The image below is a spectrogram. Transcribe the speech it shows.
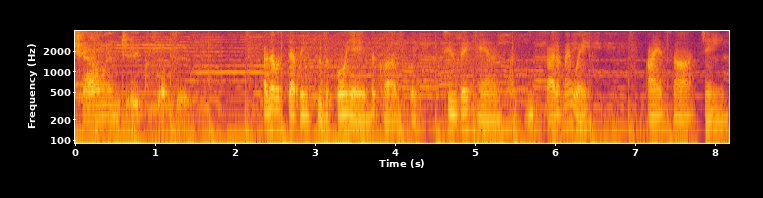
Challenge accepted. As I was stepping through the foyer of the club with two big hands on each side of my waist, I saw Jane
